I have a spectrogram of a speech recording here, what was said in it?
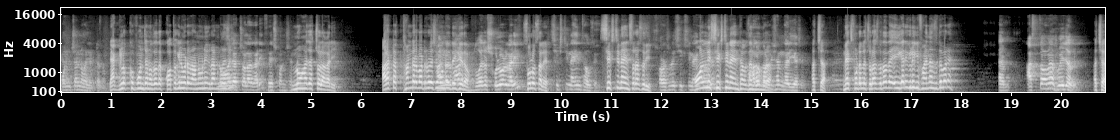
পঞ্চান্ন হাজার টাকা। এক লক্ষ পঞ্চান্ন দাদা কত কিলোমিটার আনুমানিক রান করেছে? হাজার চলা গাড়ি ফ্রেশ কন্ডিশন ন হাজার চলা গাড়ি। আর একটা রয়েছে বন্ধু দেখিয়ে দাও। দু হাজার ষোলোর গাড়ি ষোলো সালের। Sixty nine thousand sixty nine সরাসরি। সরাসরি sixty nine only sixty nine thousand বন্ধুরা। গাড়ি আছে। আচ্ছা নেক্সট মডেলে চলে আসব। দাদা এই গাড়িগুলো কি ফাইন্যান্স হতে পারে? আসতে হবে হয়ে যাবে। আচ্ছা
